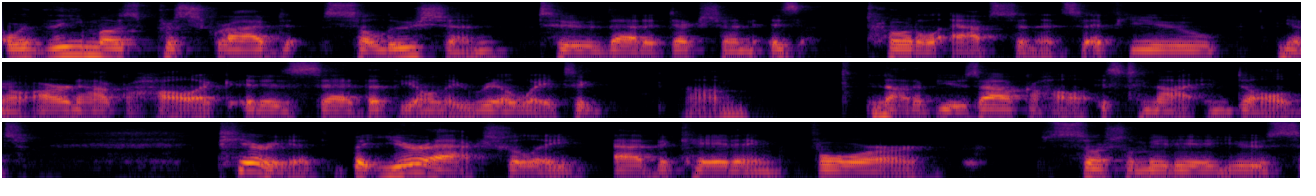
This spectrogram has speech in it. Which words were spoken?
or the most prescribed solution to that addiction is total abstinence. If you, you know, are an alcoholic, it is said that the only real way to um, not abuse alcohol is to not indulge period but you're actually advocating for social media use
